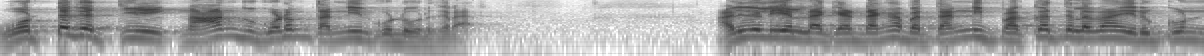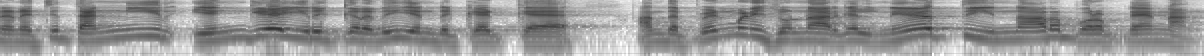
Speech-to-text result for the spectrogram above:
ஒட்டகத்தில் நான்கு குடம் தண்ணீர் கொண்டு வருகிறார். அலிரலி கேட்டாங்க அப்போ தண்ணி பக்கத்தில் தான் இருக்கும்னு நினச்சி தண்ணீர் எங்கே இருக்கிறது என்று கேட்க அந்த பெண்மணி சொன்னார்கள் நேற்று இன்னாரம் புறப்பட்டேன்னாங்க.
